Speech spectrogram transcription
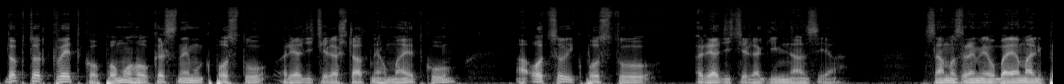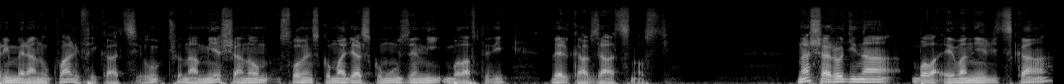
Doktor Kvetko pomohol krsnému k postu riaditeľa štátneho majetku a otcovi k postu riaditeľa gymnázia. Samozrejme, obaja mali primeranú kvalifikáciu, čo na miešanom slovensko-maďarskom území bola vtedy veľká vzácnosť. Naša rodina bola evanielická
